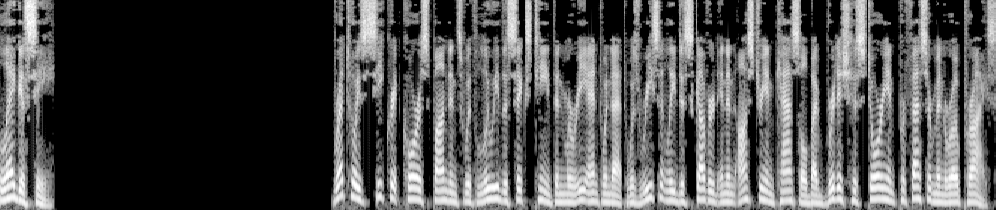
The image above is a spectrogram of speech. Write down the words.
Legacy Breteuil's secret correspondence with Louis XVI and Marie Antoinette was recently discovered in an Austrian castle by British historian Professor Munro Price.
